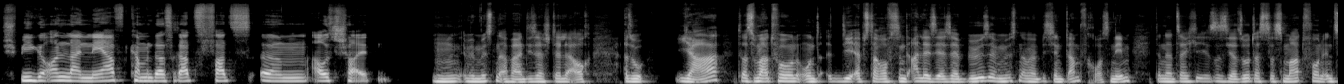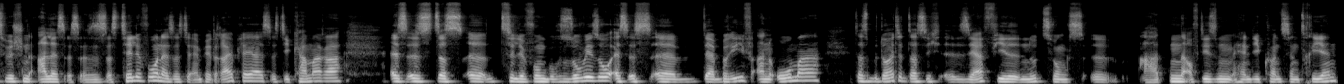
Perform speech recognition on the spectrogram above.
Spiegel Online nervt, kann man das ratzfatz ähm, ausschalten. Mhm, wir müssen aber an dieser Stelle auch, also ja, das Smartphone und die Apps darauf sind alle sehr, sehr böse. Wir müssen aber ein bisschen Dampf rausnehmen, denn tatsächlich ist es ja so, dass das Smartphone inzwischen alles ist. Es ist das Telefon, es ist der MP3-Player, es ist die Kamera, es ist das äh, Telefonbuch sowieso, es ist äh, der Brief an Oma. Das bedeutet, dass sich äh, sehr viel Nutzungsarten auf diesem Handy konzentrieren.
